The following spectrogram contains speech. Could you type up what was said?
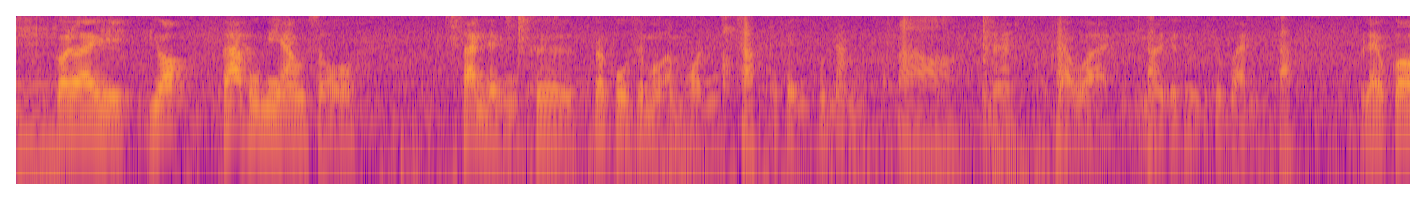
อืมก็เลยยกพระผู้มีอาวุโสท่านหนึ่งคือพระครูสมุอัมพลครับเป็นผู้นอ๋อำนะเจ้าวาดมาจนถึงปัจจุบัน ครับ แล้วก็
